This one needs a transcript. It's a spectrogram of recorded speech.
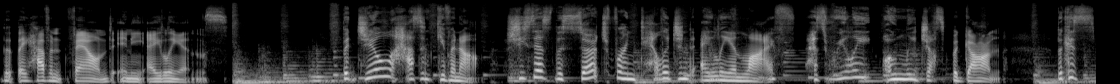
that they haven't found any aliens. But Jill hasn't given up, She says the search for intelligent alien life has really only just begun because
